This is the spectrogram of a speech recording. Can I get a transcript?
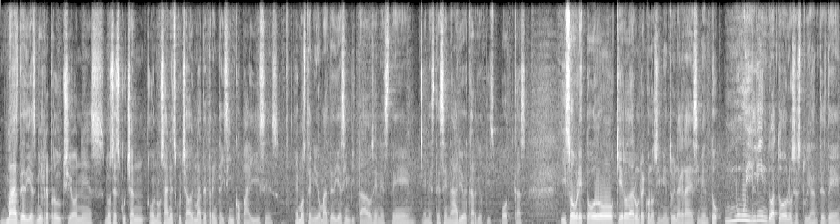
más de 10.000 reproducciones, nos escuchan o nos han escuchado en más de 35 países, hemos tenido más de 10 invitados en este, en este escenario de Cardiotis Podcast. Y sobre todo quiero dar un reconocimiento y un agradecimiento muy lindo a todos los estudiantes de,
